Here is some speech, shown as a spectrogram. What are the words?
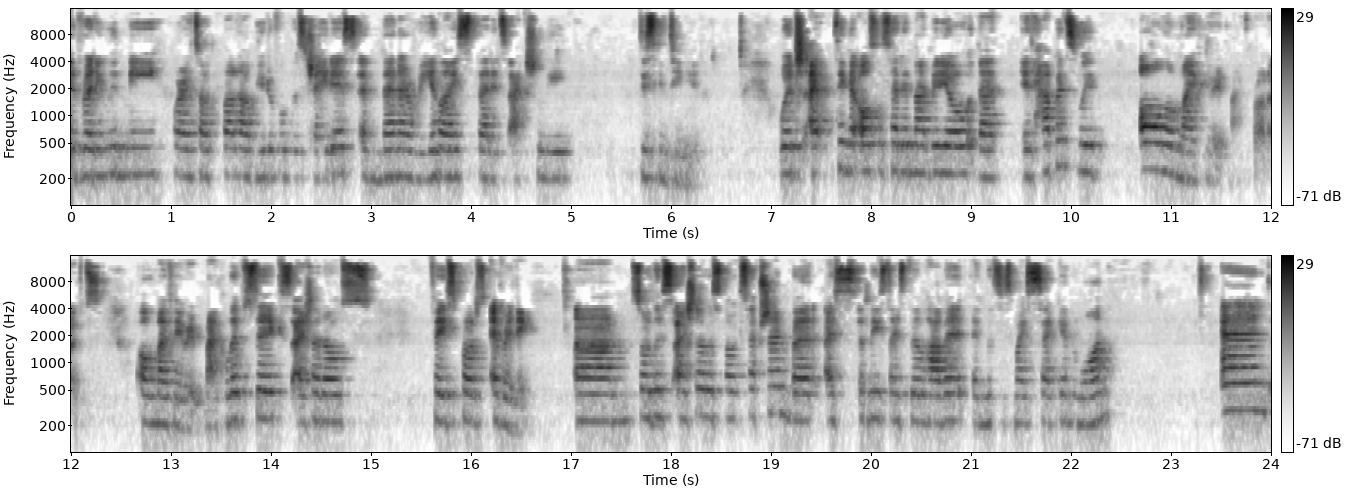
Get Ready With Me where I talked about how beautiful this shade is and then I realized that it's actually discontinued. Which I think I also said in that video that it happens with all of my favorite MAC products. All my favorite MAC lipsticks, eyeshadows, face products, everything. Um, so this eyeshadow is no exception, but I, at least I still have it, and this is my second one. And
